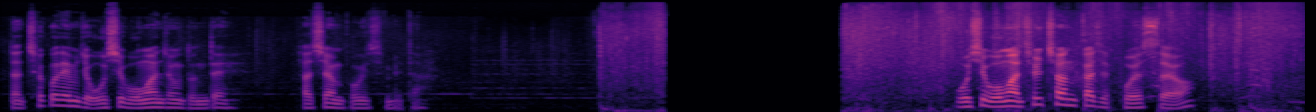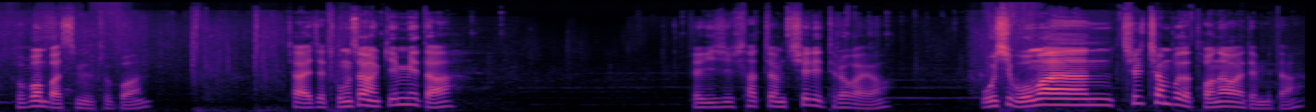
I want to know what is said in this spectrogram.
일단 최고 데미지 55만 정도인데 다시 한번 보겠습니다 55만 7천까지 보였어요. 두 번 봤습니다. 두 번. 자 이제 동상을 낍니다. 124.7이 들어가요. 55만 7천보다 더 나와야 됩니다.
